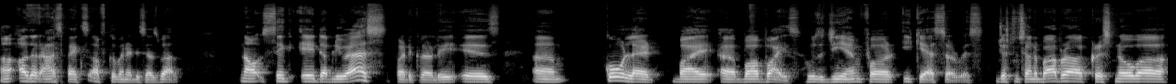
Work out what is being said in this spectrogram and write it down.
uh, other aspects of Kubernetes as well. Now, SIG AWS particularly is um, co-led by uh, Bob Wise, who's a GM for EKS service. Justin Santa Barbara, Kris Nova,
